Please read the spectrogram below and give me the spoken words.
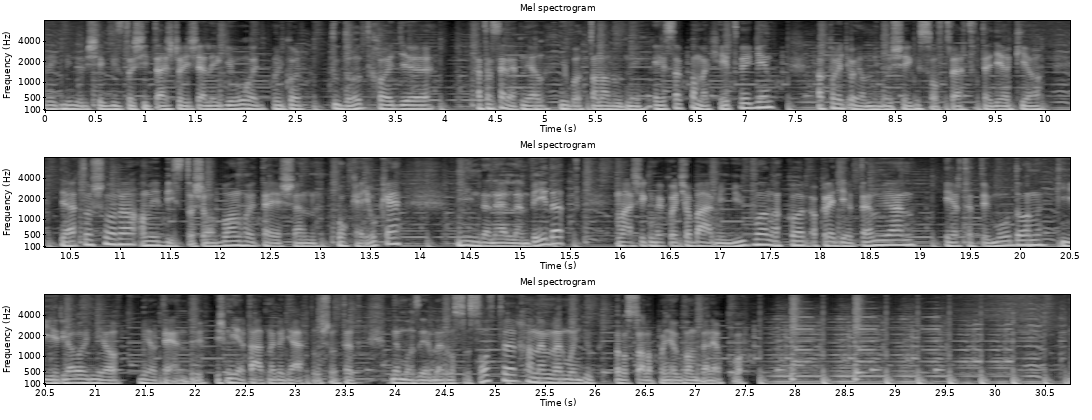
még minőségbiztosításra is elég jó, hogy amikor tudod, hogy hát ha szeretnél nyugodtan aludni éjszaka, meg hétvégén, akkor egy olyan minőségű szoftvert tegyél ki a gyártósorra, ami biztos abban, hogy teljesen oké, okay, oké, okay, minden ellen védett, másik meg, hogyha bármi nyűg van, akkor, akkor egyértelműen érthető módon kiírja, hogy mi a, mi a teendő, és miért állt meg a gyártósor. Tehát nem azért, mert rossz a szoftver, hanem mert mondjuk rossz alapanyag van beleakva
